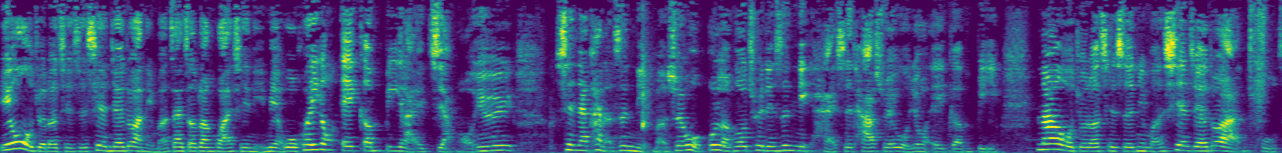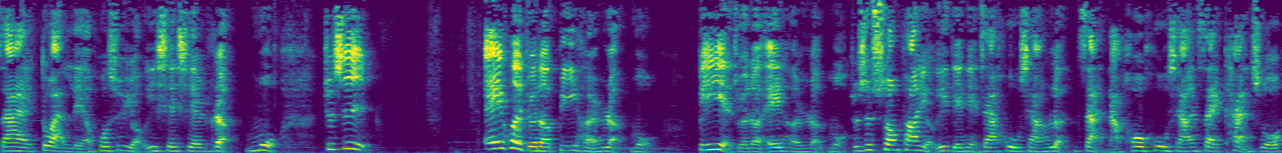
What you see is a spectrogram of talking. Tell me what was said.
因为我觉得其实现阶段你们在这段关系里面，我会用 A 跟 B 来讲哦，因为现在看的是你们，所以我不能够确定是你还是他，所以我用 A 跟 B。那我觉得其实你们现阶段处在断联，或是有一些些冷漠。就是 A 会觉得 B 很冷漠，B 也觉得 A 很冷漠，就是双方有一点点在互相冷战，然后互相在看说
